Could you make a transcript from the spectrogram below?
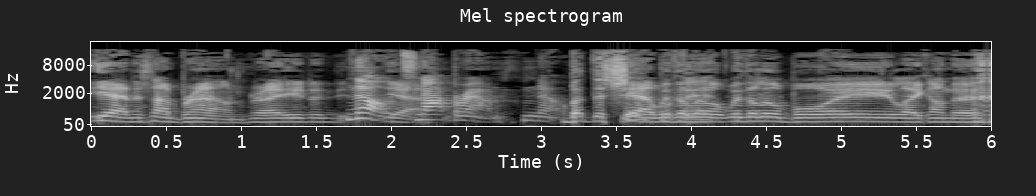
Yeah, and it's not brown, right? It- No, yeah. it's not brown. No. But the shape Yeah, with of a it, little with a little boy like on the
